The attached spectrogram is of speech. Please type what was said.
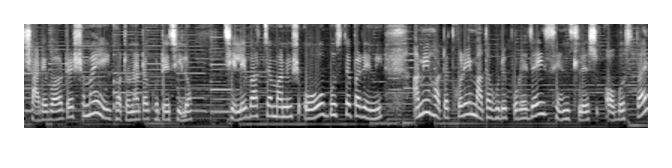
সাড়ে বারোটার সময় এই ঘটনাটা ঘটেছিল। ছেলে বাচ্চা মানুষ, ও বুঝতে পারেনি। আমি হঠাৎ করেই মাথা ঘুরে পড়ে যাই সেন্সলেস অবস্থায়।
